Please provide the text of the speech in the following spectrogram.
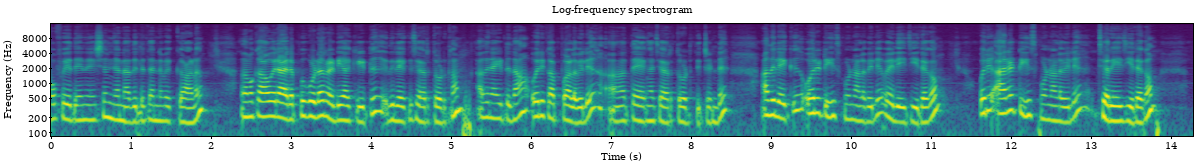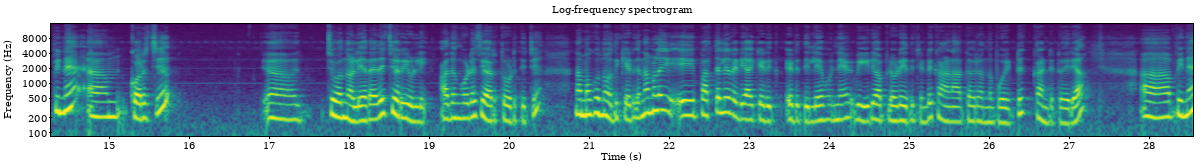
ഓഫ് ചെയ്തതിന് ശേഷം ഞാൻ അതിൽ തന്നെ വെക്കുകയാണ്. നമുക്ക് ആ ഒരു അരപ്പ് കൂടെ റെഡിയാക്കിയിട്ട് ഇതിലേക്ക് ചേർത്ത് കൊടുക്കാം. അതിനായിട്ട് ഇതാ ഒരു കപ്പ് അളവിൽ തേങ്ങ ചേർത്ത് കൊടുത്തിട്ടുണ്ട്. അതിലേക്ക് ഒരു ടീസ്പൂൺ അളവിൽ വലിയ ജീരകം ഒരു അര ടീസ്പൂൺ അളവിൽ ചെറിയ ജീരകം പിന്നെ കുറച്ച് ചുവന്നുള്ളി അതായത് ചെറിയുള്ളി അതും കൂടെ ചേർത്ത് കൊടുത്തിട്ട് നമുക്കൊന്ന് ഒതുക്കിയെടുക്കാം. നമ്മൾ ഈ പത്തൽ റെഡിയാക്കി എടു എടുത്തില്ലേ? മുന്നേ വീഡിയോ അപ്ലോഡ് ചെയ്തിട്ടുണ്ട്. കാണാത്തവരൊന്ന് പോയിട്ട് കണ്ടിട്ട് വരിക പിന്നെ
